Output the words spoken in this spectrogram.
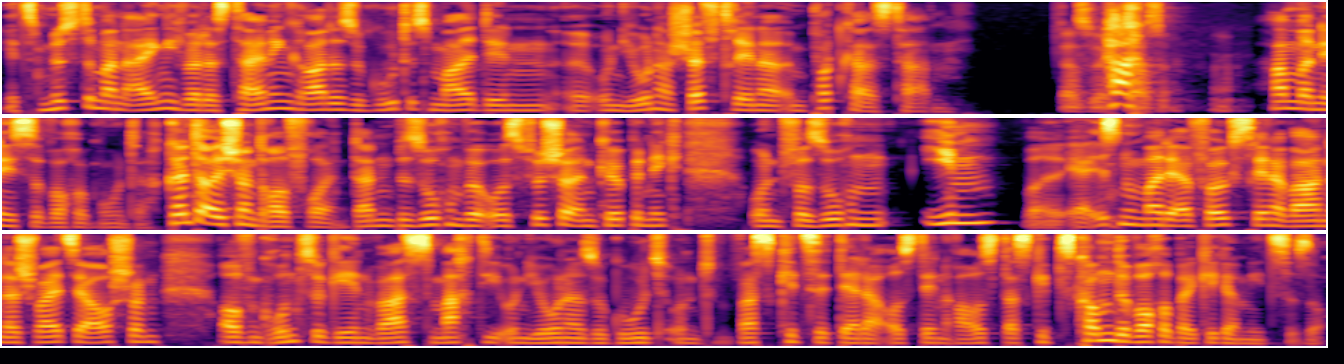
Jetzt müsste man eigentlich, weil das Timing gerade so gut ist, mal den äh, Unioner Cheftrainer im Podcast haben. Das wäre klasse. Ja. Haben wir nächste Woche Montag. Könnt ihr euch schon drauf freuen. Dann besuchen wir Urs Fischer in Köpenick und versuchen ihm, weil er ist nun mal der Erfolgstrainer, war in der Schweiz ja auch schon, auf den Grund zu gehen, was macht die Unioner so gut und was kitzelt der da aus denen raus. Das gibt's kommende Woche bei Kicker Meets Saison.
